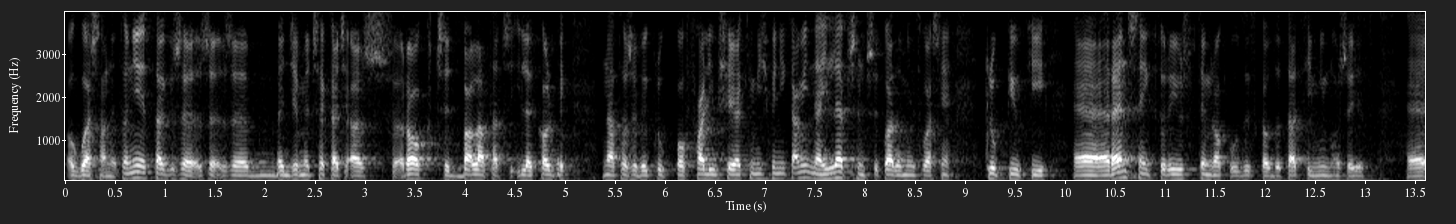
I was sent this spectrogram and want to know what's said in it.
ogłaszany. To nie jest tak, że, że, że będziemy czekać aż rok, czy dwa lata, czy ilekolwiek na to, żeby klub pochwalił się jakimiś wynikami. Najlepszym przykładem jest właśnie klub piłki e, ręcznej, który już w tym roku uzyskał dotację, mimo że jest e,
